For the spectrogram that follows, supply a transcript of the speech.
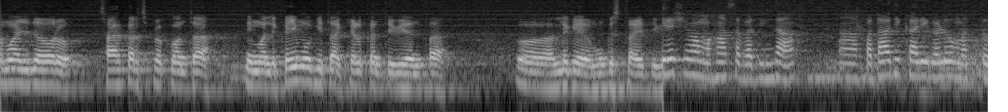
ಸಮಾಜದವರು ಸಹಕರಿಸಬೇಕು ಅಂತ ನಿಮ್ಮಲ್ಲಿ ಕೈ ಮುಗಿತಾ ಕೇಳ್ಕೊತೀವಿ ಅಂತ ಅಲ್ಲಿಗೆ ಮುಗಿಸ್ತಾ ಇದ್ದೀವಿ. ವೀರಶಿವ ಮಹಾಸಭಾದಿಂದ ಪದಾಧಿಕಾರಿಗಳು ಮತ್ತು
